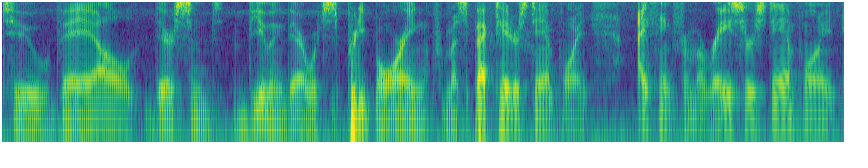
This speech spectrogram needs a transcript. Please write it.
to Vail, there's some viewing there which is pretty boring from a spectator standpoint. I think from a racer standpoint,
